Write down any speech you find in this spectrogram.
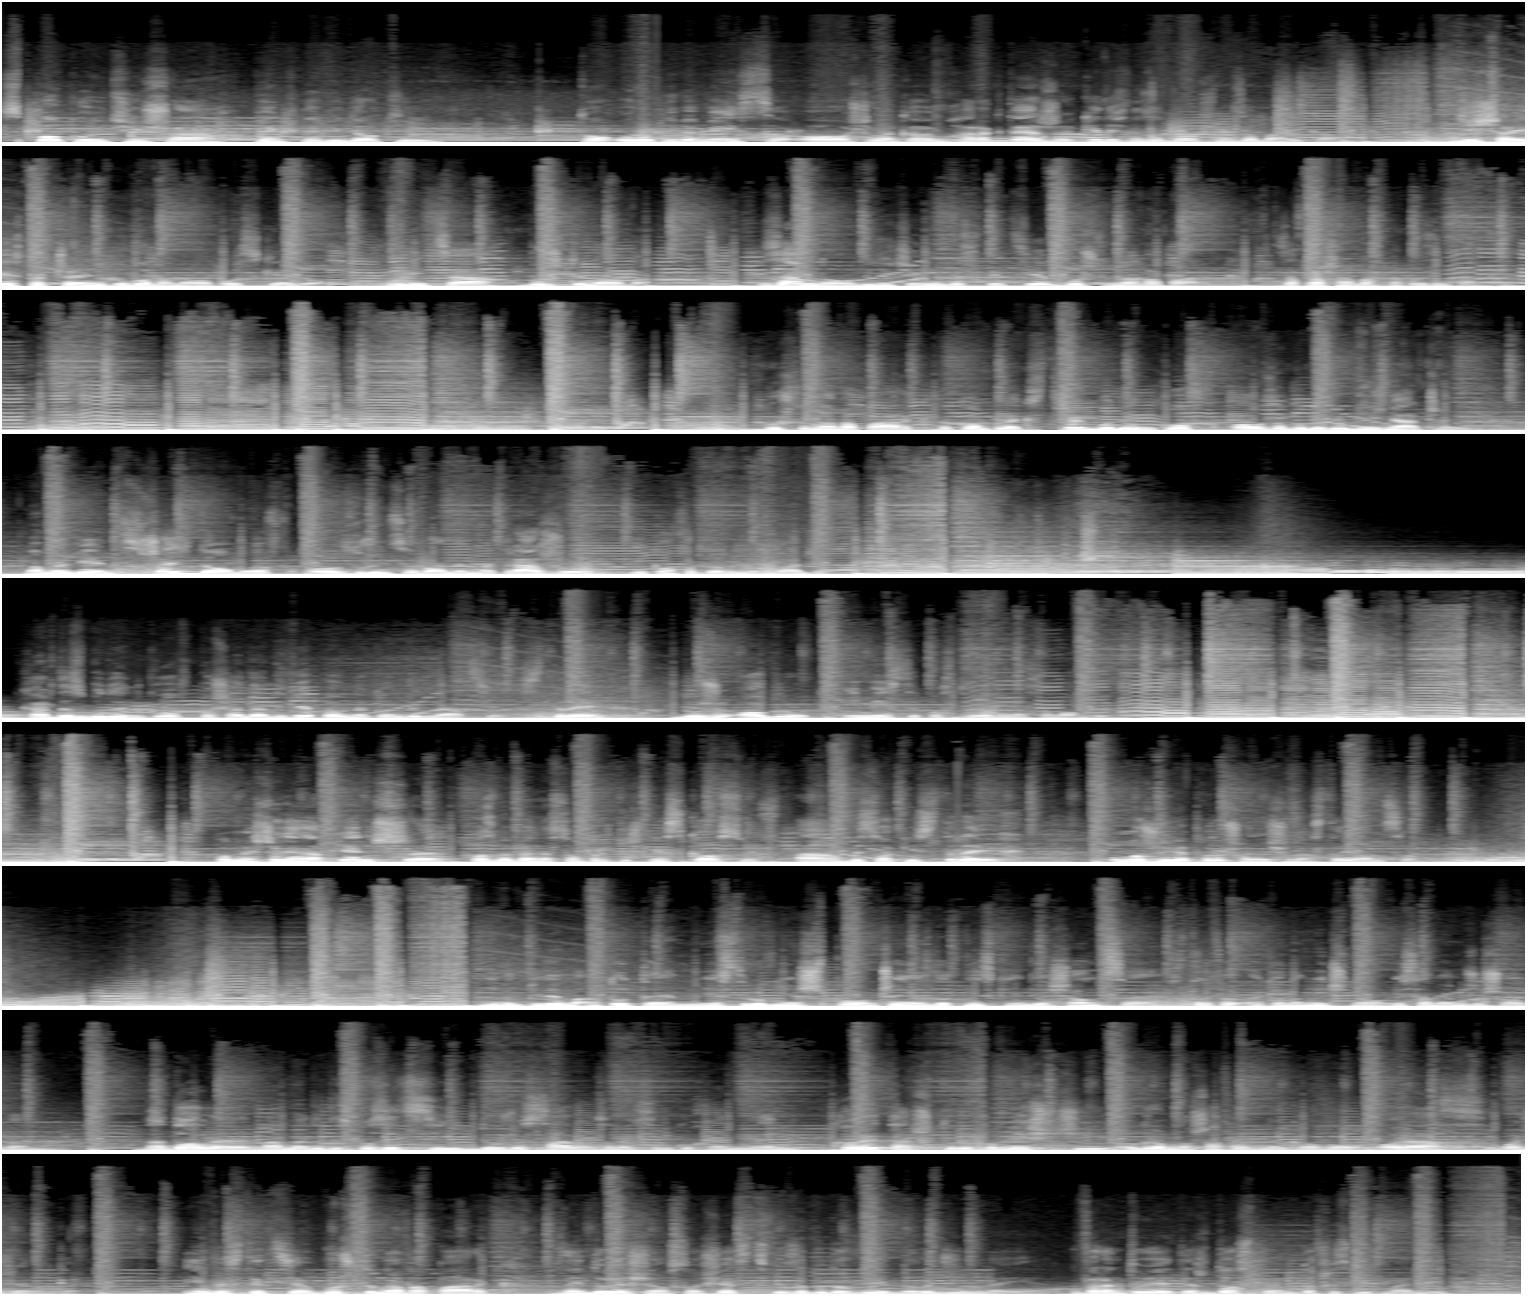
Spokój, cisza, piękne widoki. To urokliwe miejsce o sielankowym charakterze kiedyś nazywało się Zabajka. Dzisiaj jest to część Głogowa Małopolskiego, ulica Bursztynowa. Za mną widzicie inwestycję Bursztynowa Park. Zapraszam Was na prezentację. Bursztynowa Park to kompleks trzech budynków o zabudowie bliźniaczej. Mamy więc sześć domów o zróżnicowanym metrażu i komfortowym układzie. Każdy z budynków posiada dwie pełne kondygnacje: strych, duży ogród i miejsce postojowe na samochód. Pomieszczenia na piętrze pozbawione są praktycznie skosów, a wysoki strych umożliwia poruszanie się na stojąco. Niewątpliwym atutem jest również połączenie z lotniskiem w Jasionce, strefą ekonomiczną i samym Rzeszowem. Na dole mamy do dyspozycji duży salon z aneksem kuchennym, korytarz, który pomieści ogromną szafę wnękową oraz łazienkę. Inwestycja Bursztynowa Park znajduje się w sąsiedztwie zabudowy jednorodzinnej. Gwarantuje też dostęp do wszystkich mediów.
